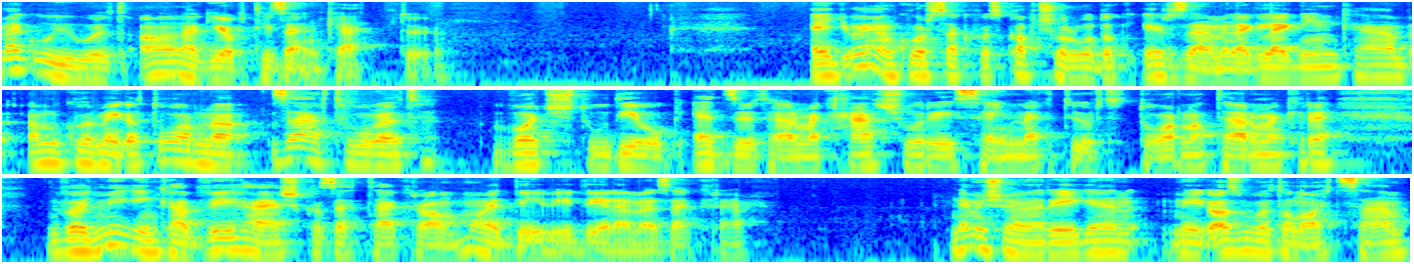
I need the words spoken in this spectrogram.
Megújult a legjobb 12. Egy olyan korszakhoz kapcsolódok érzelmileg leginkább, amikor még a torna zárt volt, vagy stúdiók, edzőtermek hátsó részein megtűrt tornatermekre, vagy még inkább VHS kazettákra, majd DVD lemezekre. Nem is olyan régen, még az volt a nagy szám,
